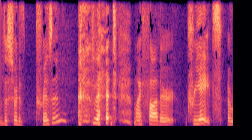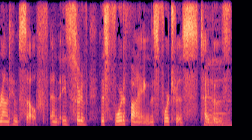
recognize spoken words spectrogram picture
the sort of prison that my father creates around himself, and it's sort of this fortifying, this fortress type of,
